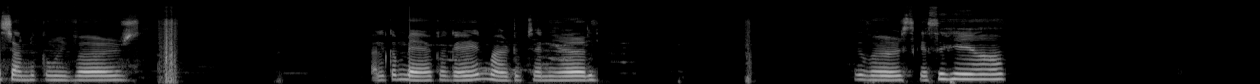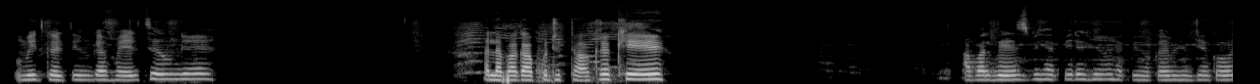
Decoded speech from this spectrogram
Assalamualaikum viewers welcome back again, my youtube channel. Viewers कैसे हैं आप? उम्मीद करती हूँ कि खैर से होंगे। अल्लाह पाक आपको ठीक ठाक रखे। आप ऑलवेज भी हैप्पी रहें हैप्पी होकर वीडियो को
